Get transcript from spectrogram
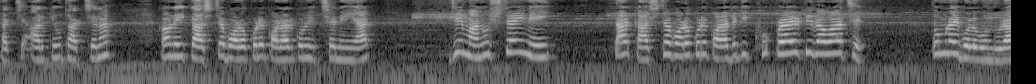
থাকছে, আর কেউ থাকছে না। কারণ এই কাজটা বড় করে করার কোনো ইচ্ছে নেই আর। যে মানুষটাই নেই, তার কাজটা বড় করে করাটা কি খুব প্রায়োরিটি দেওয়া আছে? তোমরাই বলো বন্ধুরা।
